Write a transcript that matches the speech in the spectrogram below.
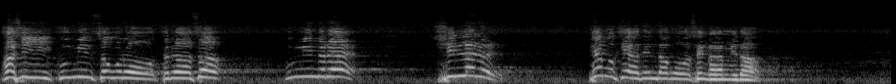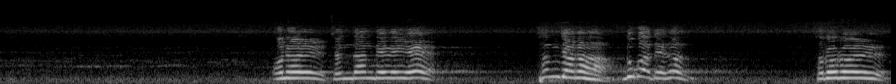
다시 국민 속으로 들어가서 국민들의 신뢰를 회복해야 된다고 생각합니다. 오늘 전당대회에 성자가 누가 되든 서로를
